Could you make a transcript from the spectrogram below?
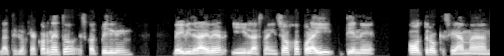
la trilogía Corneto, Scott Pilgrim, Baby Driver y Las Nine Soho. Por ahí tiene otro que se llama,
